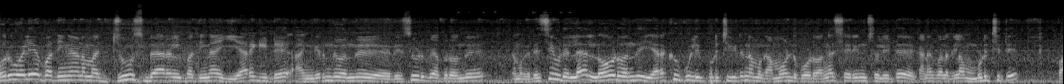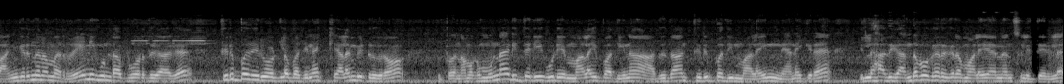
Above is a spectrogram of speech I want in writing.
ஒரு வழியாக பார்த்தீங்கன்னா நம்ம ஜூஸ் பேரல் பார்த்தீங்கன்னா இறக்கிட்டு அங்கேருந்து வந்து ரிசீவ்டு பேப்பர் வந்து நமக்கு ரிசீவ்டு இல்லை லோடு வந்து இறக்கு கூலி பிடிச்சிக்கிட்டு நமக்கு அமௌண்ட் போடுவாங்க. சரின்னு சொல்லிட்டு கணக்கு வழக்கெல்லாம் முடிச்சுட்டு இப்போ அங்கேருந்து நம்ம ரேணிகுண்டா போகிறதுக்காக திருப்பதி ரோட்டில் பார்த்தீங்கன்னா கிளம்பிட்டு இருக்கிறோம். இப்போ நமக்கு முன்னாடி தெரியக்கூடிய மலை பார்த்திங்கன்னா அதுதான் திருப்பதி மலைன்னு நினைக்கிறேன். இல்லை அதுக்கு அந்த பக்கம் இருக்கிற மலையா என்னன்னு சொல்லி தெரியல.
